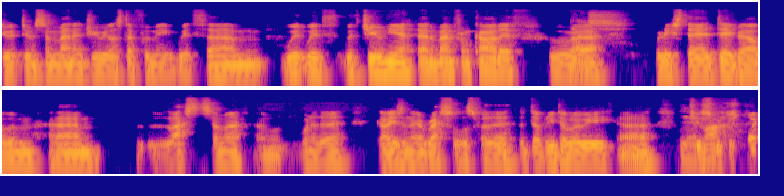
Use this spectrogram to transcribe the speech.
doing doing some managerial stuff with me with um, with with with Junior, then a band from Cardiff who uh, nice. uh, released their debut album um, last summer. One of the guys in there wrestles for the, the WWE, uh, yeah, which, is, which, is, quite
